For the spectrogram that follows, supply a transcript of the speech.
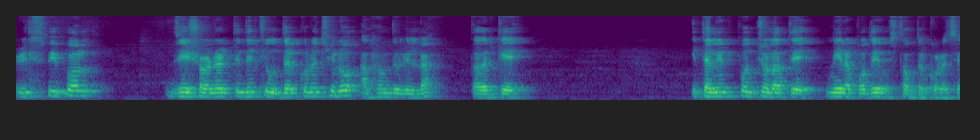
রিক্স পিপল যে শরণার্থীদেরকে উদ্ধার করেছিল, আলহামদুলিল্লাহ, তাদেরকে ইতালির পোজ্জোলাতে নিরাপদে হস্তান্তর করেছে।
